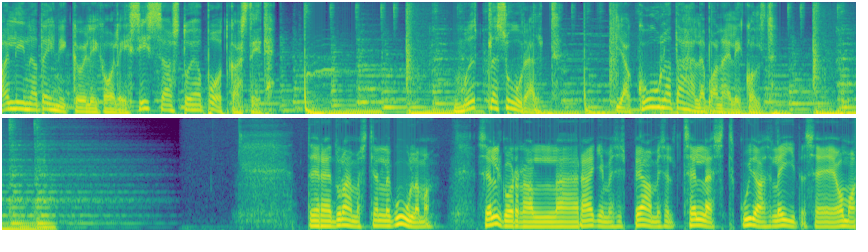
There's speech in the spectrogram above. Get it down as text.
Tallinna Tehnikaülikooli sisseastuja podcastid. mõtle suurelt ja kuula tähelepanelikult. tere tulemast jälle kuulama. sel korral räägime siis peamiselt sellest, kuidas leida see oma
